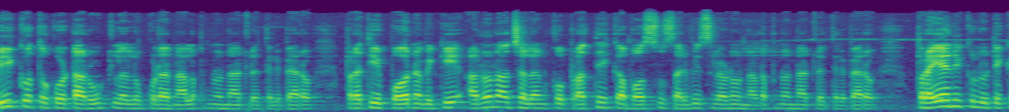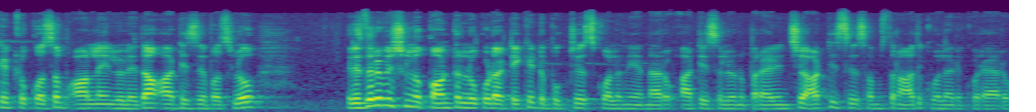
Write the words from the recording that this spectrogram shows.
బి కొత్తకోట రూట్లలో కూడా నలుపునున్నట్లు తెలిపారు. ప్రతి పౌర్ణమికి అరుణాచలంకు ప్రత్యేక బస్సు సర్వీసులను నడపనున్నట్లు తెలిపారు. ప్రయాణికులు టికెట్ల కోసం ఆన్లైన్లో లేదా ఆర్టీసీ బస్సులో రిజర్వేషన్ల కౌంటర్లో కూడా టికెట్ బుక్ చేసుకోవాలని అన్నారు. ఆర్టీసీలను ప్రయాణించి ఆర్టీసీ సంస్థను ఆదుకోవాలని కోరారు.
